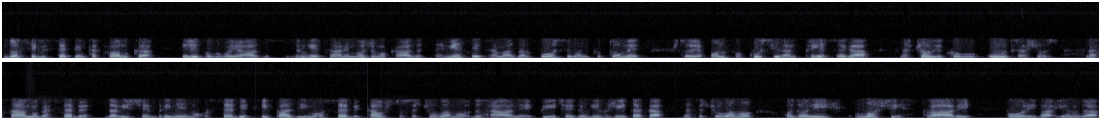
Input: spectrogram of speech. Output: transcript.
dosegli stepen takvaluka ili bogobojaznosti. S druge strane možemo kazati da je mjesec Ramazan poseban po tome što je on fokusiran prije svega na čovjekovu unutrašnjost, na samoga sebe, da više brinemo o sebi i pazimo o sebi. Kao što se čuvamo od hrane, pića i drugih žitaka, da se čuvamo od onih loših stvari, poriva i onoga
